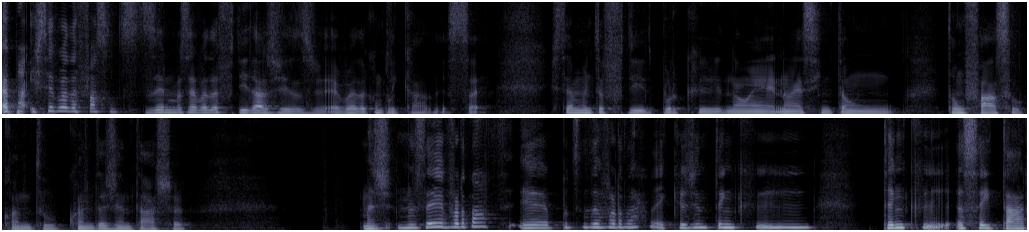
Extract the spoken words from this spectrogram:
Epá, isto é bada fácil de se dizer, mas é bada fedido às vezes, é bada complicado, eu sei. Isto é muito fedido porque não é, não é assim tão, tão fácil quanto, quanto a gente acha. Mas, mas é a verdade, é a puta da verdade, é que a gente tem que tem que aceitar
